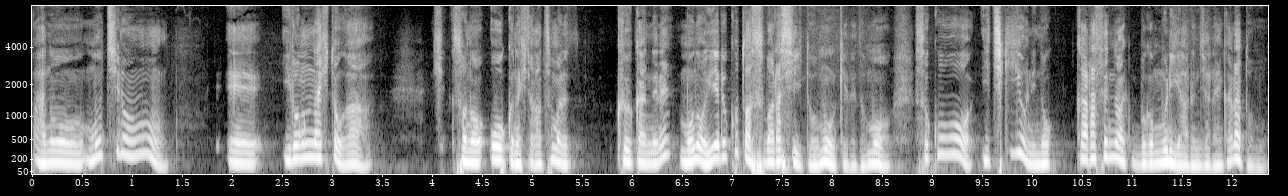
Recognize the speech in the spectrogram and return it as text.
あの、もちろん、えーいろんな人が、ひその多くの人が集まる空間でね、ものを言えることは素晴らしいと思うけれども、そこを一企業に乗っからせるのは僕は無理があるんじゃないかなと思う。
